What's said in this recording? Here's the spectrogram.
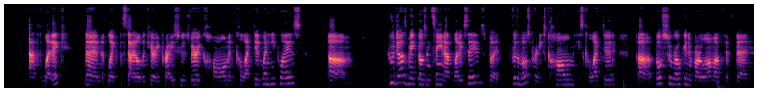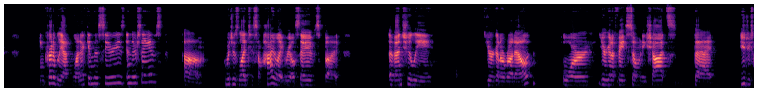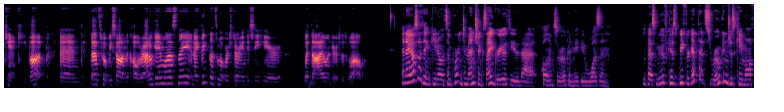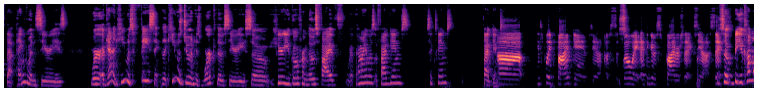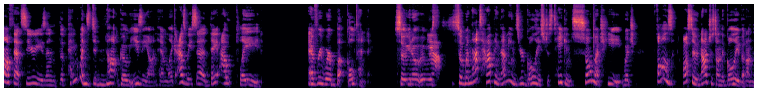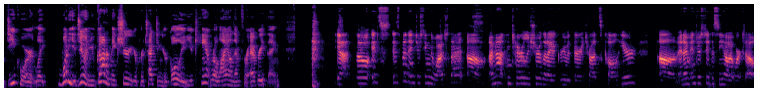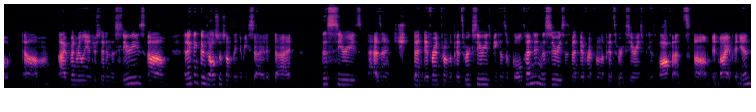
athletic than like the style of a Carey Price, who's very calm and collected when he plays. Um, who does make those insane athletic saves, but for the most part, he's calm, he's collected. Uh, both Sorokin and Varlamov have been incredibly athletic in this series in their saves, um, which has led to some highlight reel saves, but eventually you're going to run out or you're going to face so many shots that you just can't keep up. And that's what we saw in the Colorado game last night. And I think that's what we're starting to see here with the Islanders as well. And I also think, you know, it's important to mention, because I agree with you that pulling Sorokin maybe wasn't the best move, because we forget that Sorokin just came off that Penguin series where again he was facing like he was doing his work those series. So here you go from those five how many was it five games? Six games? Five games. Uh he's played five games yeah. Oh wait i think it was five or six yeah six. So but you come off that series and the penguins did not go easy on him. Like as we said they outplayed everywhere but goaltending so you know it was yeah. so when that's happening that means your goalie's just taken so much heat which falls also not just on the goalie but on the D-corps like what are you doing? You've got to make sure you're protecting your goalie. You can't rely on them for everything. Yeah, so it's it's been interesting to watch that. Um, I'm not entirely sure that I agree with Barry Trotz's call here, um, and I'm interested to see how it works out. Um, I've been really interested in this series, um, and I think there's also something to be said that this series hasn't been different from the Pittsburgh series because of goaltending. This series has been different from the Pittsburgh series because of offense, um, in my opinion.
